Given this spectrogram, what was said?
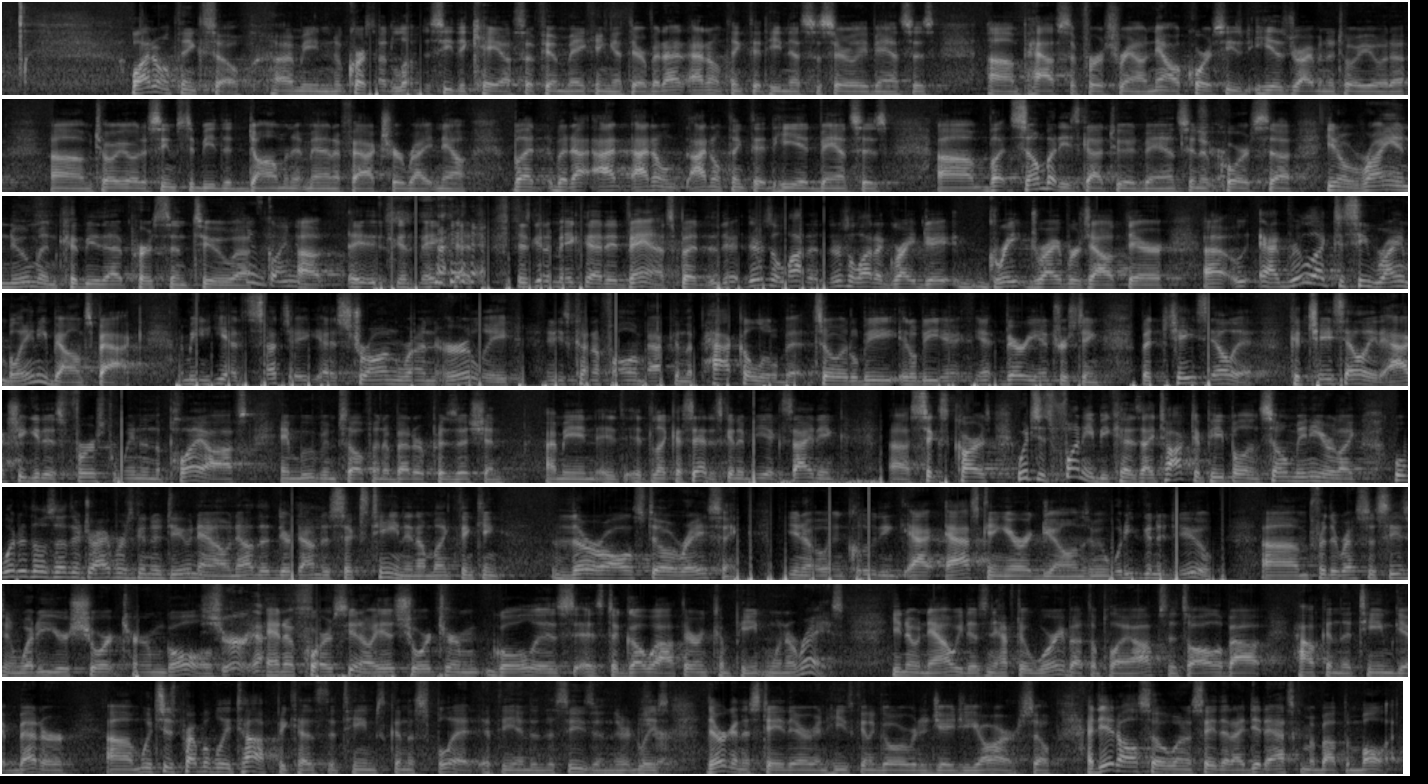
Well, I don't think so. I mean, of course, I'd love to see the chaos of him making it there, but I, I don't think that he necessarily advances um, past the first round. Now, of course, he's, he is driving a Toyota. Um, Toyota seems to be the dominant manufacturer right now, but but I, I don't I don't think that he advances. Um, but somebody's got to advance, and sure. of course, uh, you know, Ryan Newman could be that person to. Uh, he's going to. Uh, is going to make that is going to make that advance. But there, there's a lot of there's a lot of great great drivers out there. Uh, I really really like to see Ryan Blaney bounce back. I mean, he had such a, a strong run early, and he's kind of fallen back in the pack a little bit. So it'll be it'll be very interesting. But Chase Elliott, could Chase Elliott actually get his first win in the playoffs and move himself in a better position? I mean, it, it, like I said, it's going to be exciting. Uh, six cars, which is funny because I talk to people and so many are like, well, what are those other drivers going to do now? Now that they're down to 16, and I'm like thinking, they're all still racing. You know, including a- asking Erik Jones. I mean, what are you going to do um, for the rest of the season? What are your short-term goals? Sure, yeah. And of course, you know, his short-term goal is is to go out there and compete and win a race. You know, now he doesn't have to worry about the playoffs. It's all about how can the team get better, um, which is probably tough because the team's going to split at the end of the season. They're, at least Sure. they're going to stay there, and he's going to go over to JGR. So I did also want to say that I did ask him about the mullet.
